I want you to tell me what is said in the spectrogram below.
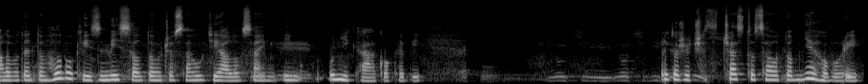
alebo tento hlboký zmysel toho, čo sa udialo, sa im, im uniká ako keby. Pretože často sa o tom nehovorí.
